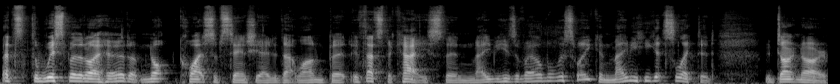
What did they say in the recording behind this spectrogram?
that's the whisper that I heard. I've not quite substantiated that one, but if that's the case, then maybe he's available this week and maybe he gets selected. We don't know.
